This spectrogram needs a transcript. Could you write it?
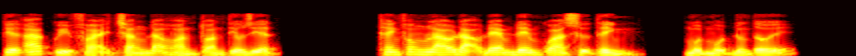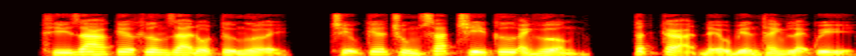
kia ác quỷ phải chăng đã hoàn toàn tiêu diệt? Thanh phong lao đạo đem đêm qua sự tình, một một đường tới. Thì ra kia khương gia đột từ người chịu kia trùng sát chi cư ảnh hưởng, tất cả đều biến thành lệ quỷ.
